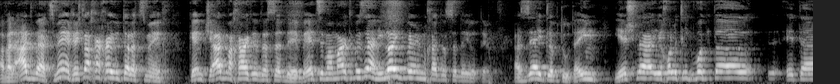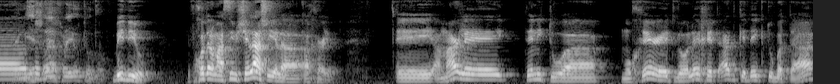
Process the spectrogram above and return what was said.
אבל את בעצמך, יש לך אחריות על עצמך, כן, כשאת מכרת את השדה, בעצם אמרת בזה, אני לא אגבה ממך את השדה יותר. אז זה ההתלבטות, האם יש לה יכולת לגבות את, ה, את השדה? יש לה אחריות או לא? בדיוק, לפחות על המעשים שלה שיהיה לה אחריות. אה, אמר לי, תניתוח מוכרת והולכת עד כדי כתובתה,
